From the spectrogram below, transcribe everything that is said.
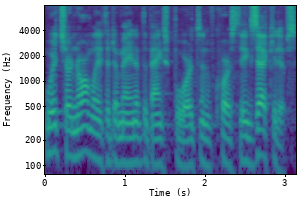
which are normally the domain of the bank's boards and, of course, the executives.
